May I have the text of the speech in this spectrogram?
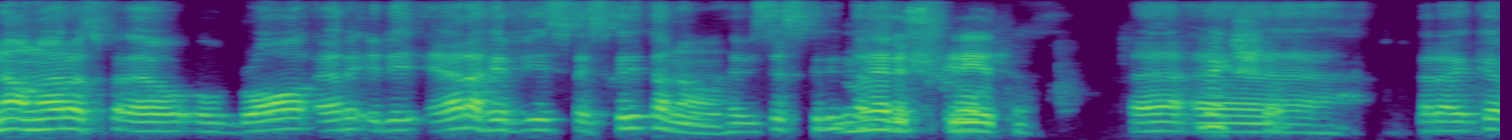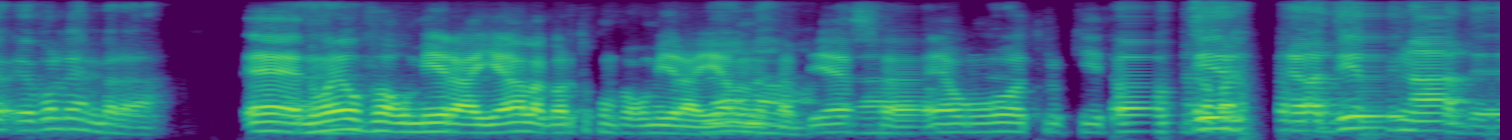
Não, não era é, o blog, era, ele, era a revista escrita, não. A revista escrita Não era fechou. escrita. É, é, peraí, que eu vou lembrar. É, não é o Valmir Ayala, agora estou com o Valmir Ayala não, não. na cabeça, é, é um outro que... Tá é o Adir Nader.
